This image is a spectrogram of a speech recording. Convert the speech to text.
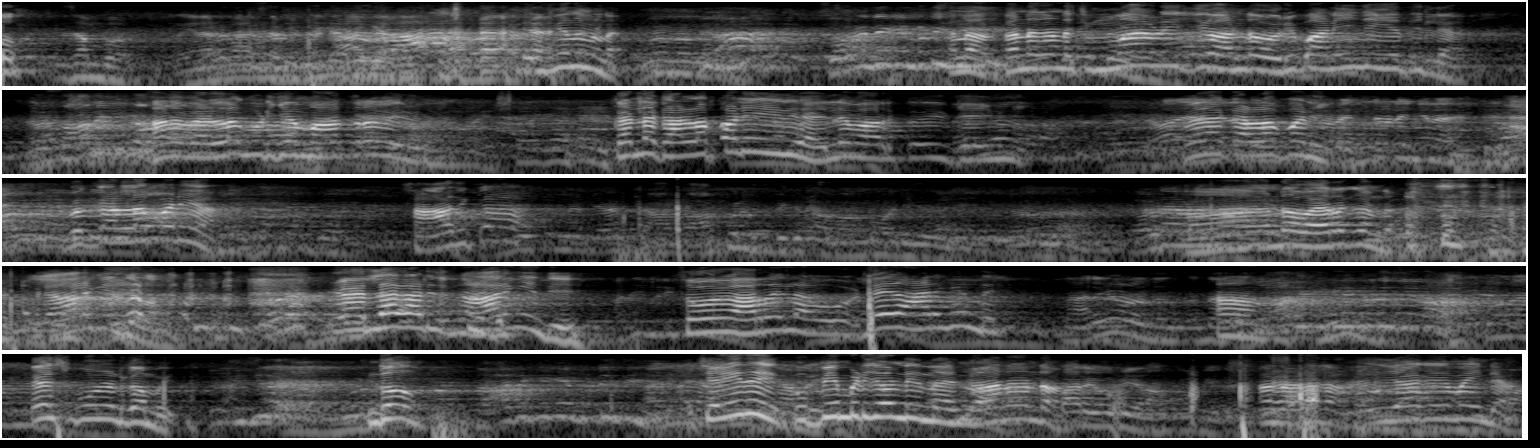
കണ്ട കണ്ട കണ്ട ചുമ്മാ ഇവിടെ ഇരിക്കുക കണ്ട ഒരു പണിയും ചെയ്യത്തില്ല. ആണ് വെള്ളം കുടിക്കാൻ മാത്രമേ വരൂ. കണ്ട കള്ളപ്പണി ചെയ്തില്ല ഇല്ല വർക്ക് ഗെയിമിൽ കള്ളപ്പണി. ഇപ്പൊ കള്ളപ്പണിയാ. സാധിക്ക. വയറൊക്കെ ഉണ്ട് എല്ലാ സോ അറിയില്ല. ഏ സ്പൂൺ എടുക്കാൻ പോയി. എന്തോ? ചെയ്ത് കുപ്പിയും പിടിച്ചോണ്ടിരുന്ന. കാണാണ്ടോ? ഇയാൾക്ക് മൈൻഡാ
